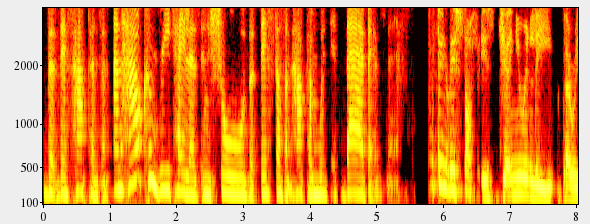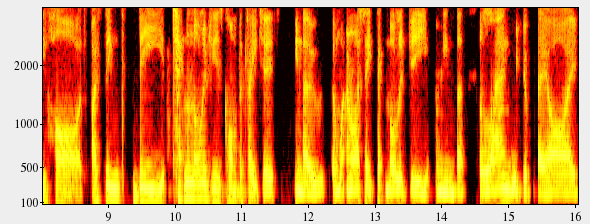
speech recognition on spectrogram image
that this happens and, and how can retailers ensure that this doesn't happen within their business I think this stuff is genuinely very hard. I think the technology is complicated. You know, and when I say technology, I mean the, the language of AI,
